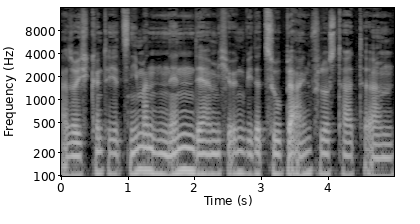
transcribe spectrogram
Also ich könnte jetzt niemanden nennen, der mich irgendwie dazu beeinflusst hat, ähm,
